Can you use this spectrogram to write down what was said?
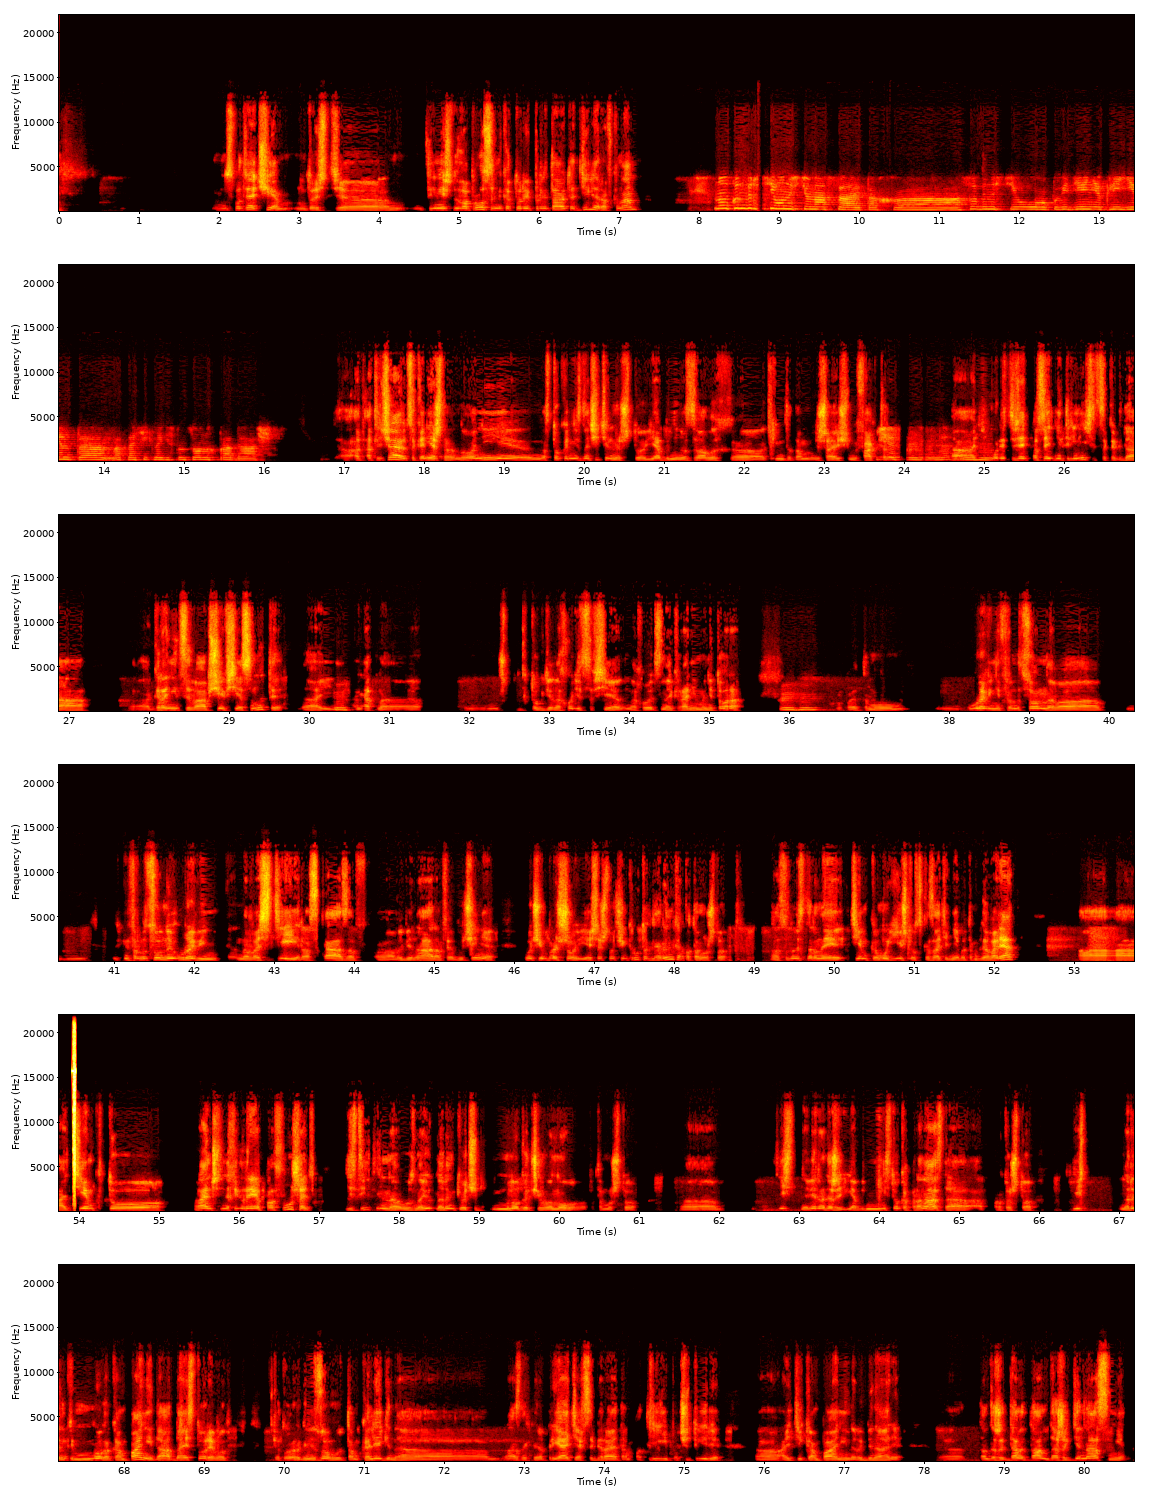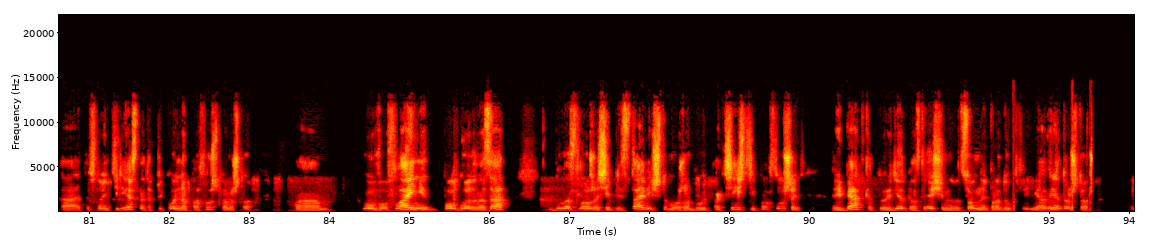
смотря чем. Ну, то есть, э, ты имеешь в виду вопросами, которые прилетают от дилеров к нам? Ну, конверсионностью на сайтах, а, особенностью поведения клиента относительно дистанционных продаж. От, отличаются, конечно, но они настолько незначительны, что я бы не назвал их э, какими-то там решающими факторами. Да? Да, угу. А тем более, если взять последние три месяца, когда э, границы вообще все смыты, да, и угу. непонятно, э, кто где находится, все находятся на экране монитора. Угу. Поэтому уровень информационного, информационный уровень новостей, рассказов, а, вебинаров и обучения очень большой. Я считаю, что очень круто для рынка, потому что, а, с одной стороны, тем, кому есть что сказать, они об этом говорят, а тем, кто раньше не находил время послушать, действительно узнают на рынке очень много чего нового, потому что э, здесь, наверное, даже я бы не столько про нас, да, а про то, что есть на рынке много компаний, да, одна история, вот, которые организовывают там коллеги на разных мероприятиях, собирая там по три, по четыре э, IT-компании на вебинаре. Э, там даже, там, там даже где нас нет, да, это все интересно, это прикольно послушать, потому что э, ну, в офлайне полгода назад было сложно себе представить, что можно будет так сесть и послушать ребят, которые делают настоящие инновационные продукты. Я уверен в том, что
